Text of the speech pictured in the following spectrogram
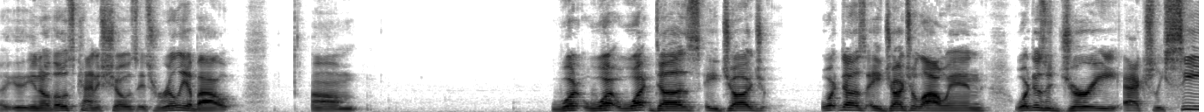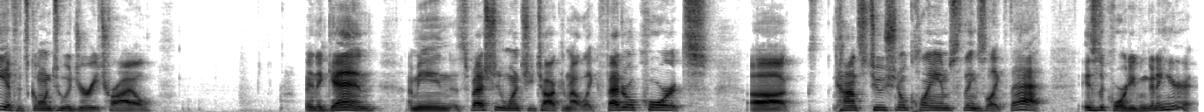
uh, you know those kind of shows. It's really about um, what what what does a judge what does a judge allow in? What does a jury actually see if it's going to a jury trial? And again, I mean, especially once you're talking about like federal courts, uh, constitutional claims, things like that, is the court even going to hear it?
